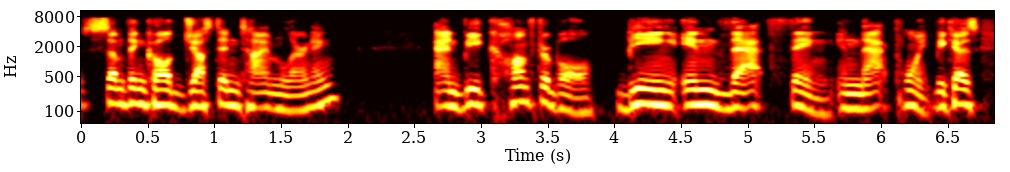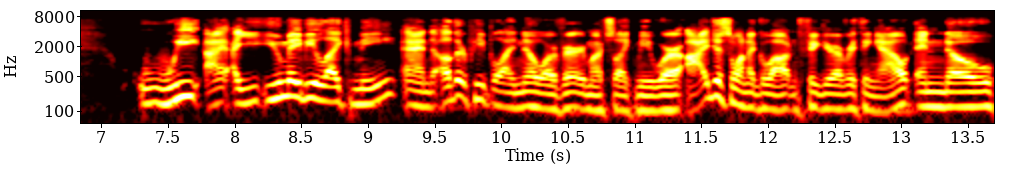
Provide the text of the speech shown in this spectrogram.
something called just in time learning. And be comfortable being in that thing, in that point, because we I, I you may be like me and other people I know are very much like me where I just want to go out and figure everything out and know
